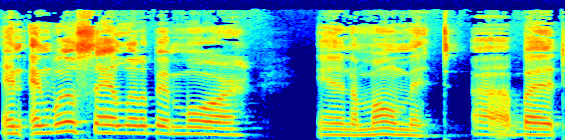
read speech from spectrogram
and and we'll say a little bit more in a moment. Uh, but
